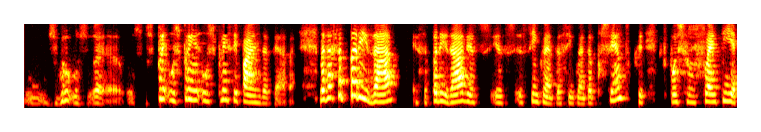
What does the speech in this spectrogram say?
os, eh, os, os, os, principais da Terra. Mas essa paridade, essa paridade, esses, esses 50-50%, que depois se refletia,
